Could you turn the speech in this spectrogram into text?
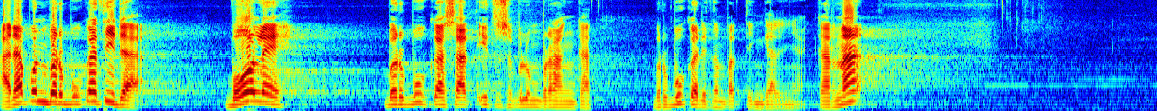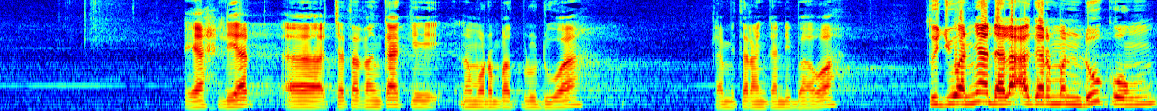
Adapun berbuka tidak. Boleh berbuka saat itu sebelum berangkat. Berbuka di tempat tinggalnya. Karena ya lihat uh, catatan kaki nomor 42 kami terangkan di bawah. Tujuannya adalah agar mendukung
